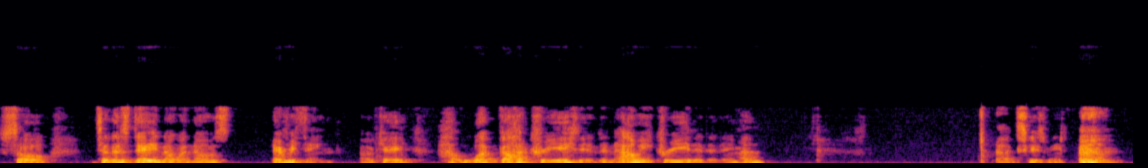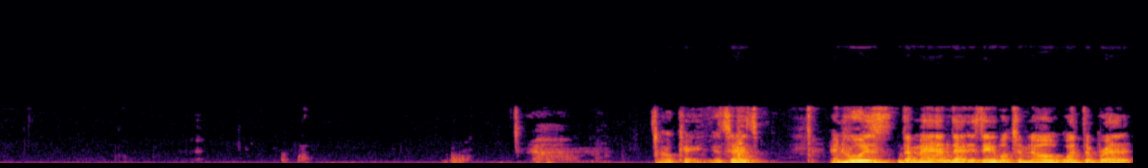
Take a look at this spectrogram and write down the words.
So to this day, no one knows everything. Okay, how, what God created and how He created it. Amen. Uh, excuse me. okay, it says, and who is the man that is able to know what the breadth,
